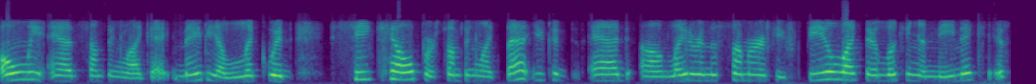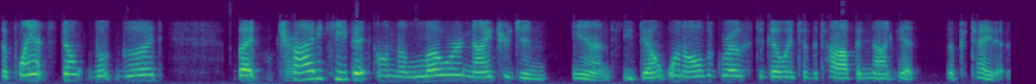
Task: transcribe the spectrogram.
only add something like a maybe a liquid sea kelp or something like that. You could add um, later in the summer if you feel like they're looking anemic. If the plants don't look good, but try to keep it on the lower nitrogen end. You don't want all the growth to go into the top and not get the potatoes.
